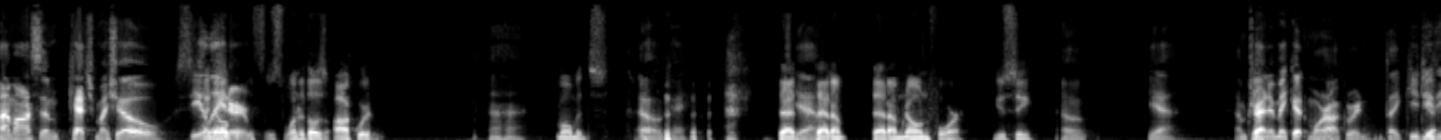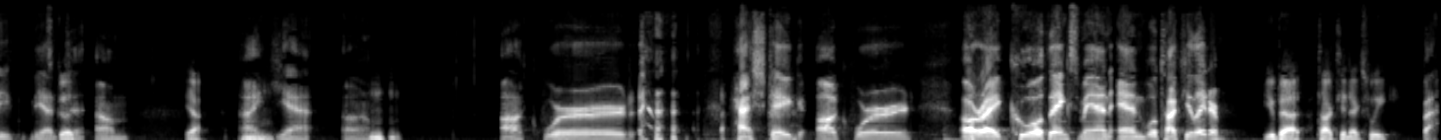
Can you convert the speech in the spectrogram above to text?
I'm awesome. Catch my show. See you I know, later. this is one of those awkward Uh huh. moments Oh, okay. that Yeah. that I'm that I'm known for. You see. oh, yeah. I'm trying Yeah. to make it more awkward. Like you do Yeah, the yeah. the, um. Yeah. I Mm. yeah. Um. Mhm. Awkward. Hashtag awkward. All right, cool. Thanks, man, and we'll talk to you later. You bet. Talk to you next week. Bye.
